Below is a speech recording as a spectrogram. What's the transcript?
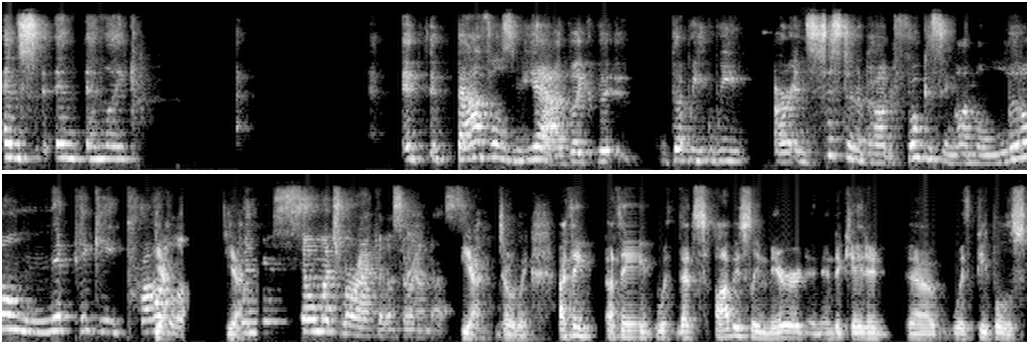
And and and like it it baffles me. Yeah, like the, that we we are insistent about focusing on the little nitpicky problem yeah. yeah. when there's so much miraculous around us. Yeah, totally. I think I think that's obviously mirrored and indicated uh, with people's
